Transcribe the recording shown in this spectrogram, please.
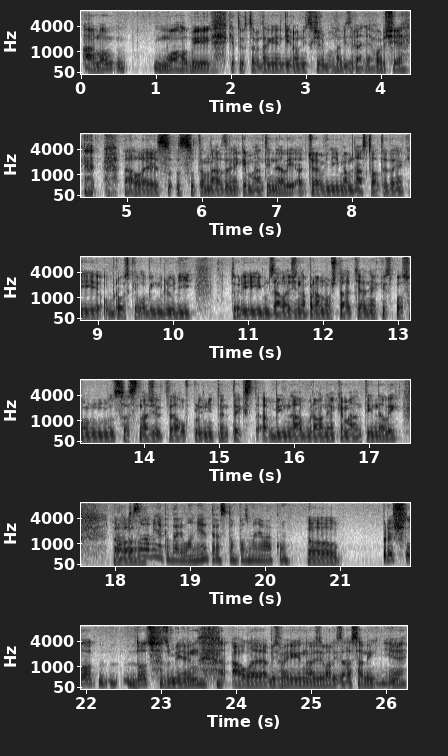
Áno, mohlo by, keď to chcem tak nejak ironicky, že mohla vyzerať aj horšie, ale sú, sú tam naozaj nejaké mantinely a čo ja vnímam, nastal teda nejaký obrovský lobbying ľudí, ktorým záleží na právnom štáte a nejakým spôsobom sa snažili teda ovplyvniť ten text, aby nabral nejaké mantinely. Ale to sa vám nepodarilo, nie? Teraz v tom pozmeňováku. Uh, Prešlo dosť zmien, ale aby sme ich nazývali zásadných, nie.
